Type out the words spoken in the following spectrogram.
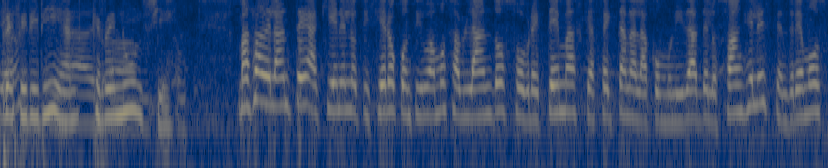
preferirían que renuncie. Más adelante, aquí en el noticiero, continuamos hablando sobre temas que afectan a la comunidad de Los Ángeles. Tendremos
